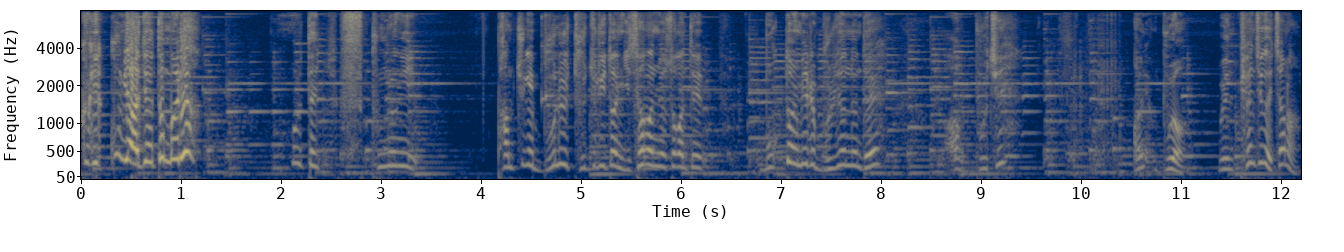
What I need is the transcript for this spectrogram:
그게 꿈이 아니었단 말이야? 어, 나 분명히 밤중에 문을 두드리던 이상한 녀석한테 목덜미를 물렸는데? 아, 뭐지? 아니, 뭐야? 웬 편지가 있잖아.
